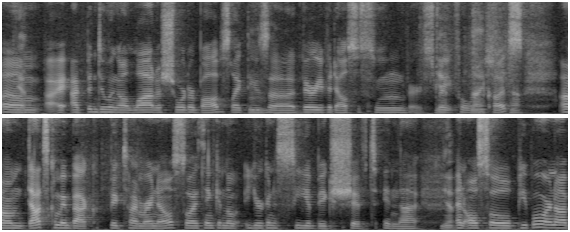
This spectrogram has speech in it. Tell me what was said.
Yeah. Um, I, I've been doing a lot of shorter bobs, like these uh, very Vidal Sassoon, very straightforward nice, cuts. Um, that's coming back big time right now. So I think in the you're gonna see a big shift in that, Yeah. and also people are not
